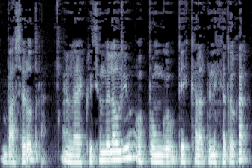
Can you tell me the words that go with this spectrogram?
va a ser otra. En la descripción del audio os pongo qué escala tenéis que tocar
